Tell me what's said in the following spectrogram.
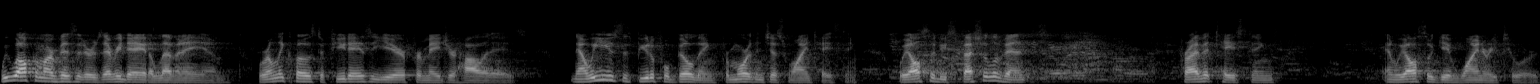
We welcome our visitors every day at 11 a.m. We're only closed a few days a year for major holidays. Now, we use this beautiful building for more than just wine tasting. We also do special events, private tastings, and we also give winery tours.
